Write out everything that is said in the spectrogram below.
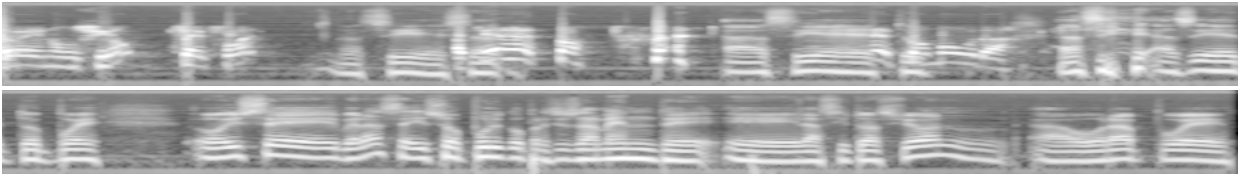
renunció, se fue. Así es. Así es esto. Así es esto. Así, así es esto. Pues hoy se, ¿verdad? se hizo público precisamente eh, la situación. Ahora pues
